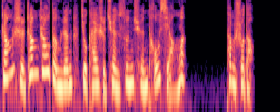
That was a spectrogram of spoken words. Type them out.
长史张昭等人就开始劝孙权投降了。他们说道：“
